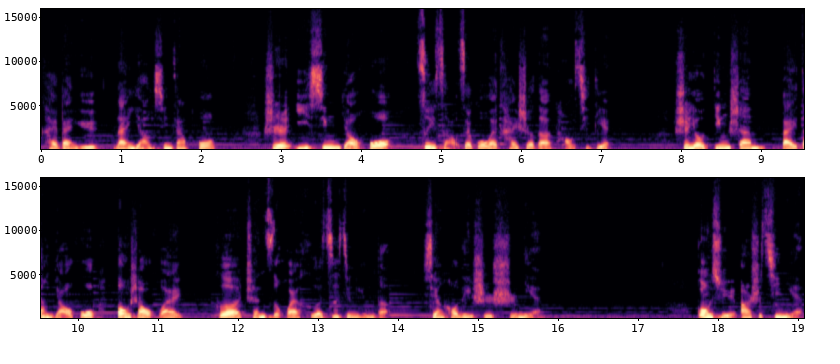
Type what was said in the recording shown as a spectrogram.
开办于南洋新加坡，是宜兴窑货。最早在国外开设的陶器店，是由丁山白当窑户鲍少怀和陈子怀合资经营的，先后历时十年。光绪二十七年，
